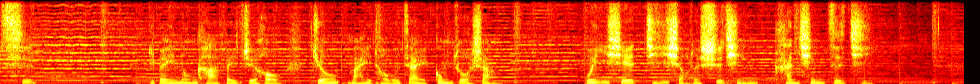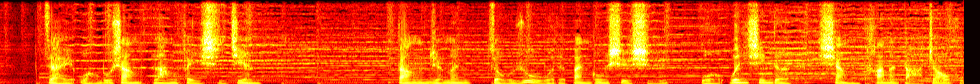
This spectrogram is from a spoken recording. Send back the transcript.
疵。”一杯浓咖啡之后，就埋头在工作上，为一些极小的事情看清自己，在网络上浪费时间。当人们走入我的办公室时，我温馨地向他们打招呼。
